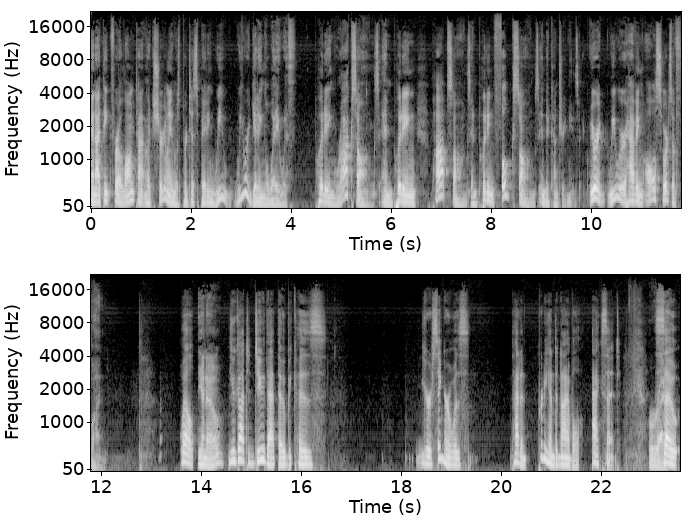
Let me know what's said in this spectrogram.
And I think for a long time, like Sugarland was participating, we we were getting away with putting rock songs and putting pop songs and putting folk songs into country music. We were we were having all sorts of fun, Well, you know. you got to do that though because your singer was had a pretty undeniable accent. Right. So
